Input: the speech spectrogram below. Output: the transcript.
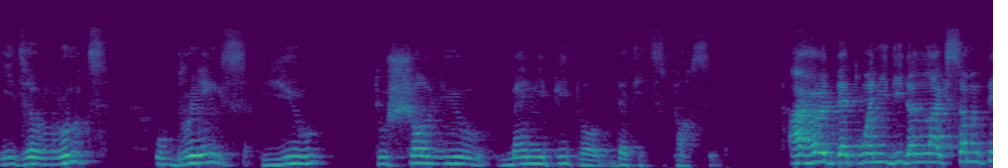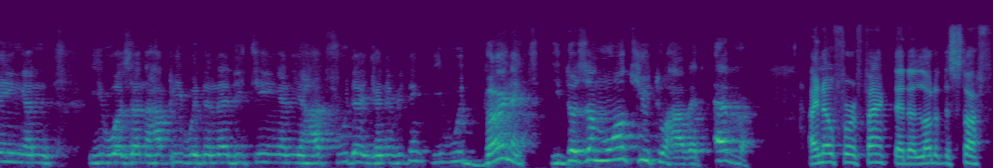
It's the roots who brings you to show you many people that it's possible. I heard that when he didn't like something and he was unhappy with an editing and he had footage and everything, he would burn it. He doesn't want you to have it ever. I know for a fact that a lot of the stuff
